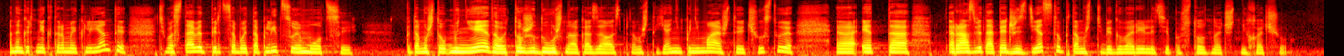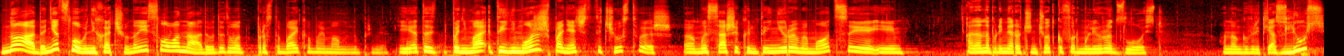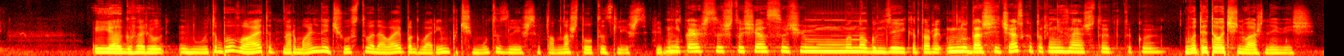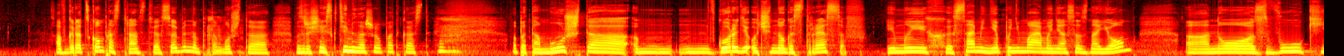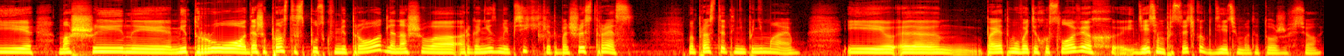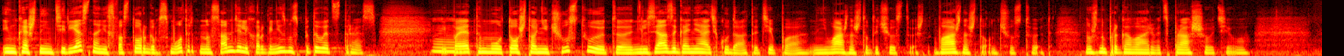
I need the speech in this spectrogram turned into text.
она говорит, некоторые мои клиенты типа ставят перед собой таблицу эмоций, потому что мне это вот тоже нужно оказалось, потому что я не понимаю, что я чувствую. Э, Это развито, опять же, с детства, потому что тебе говорили, типа, что значит «не хочу». Надо, нет слова не хочу, но есть слово надо. Вот это вот просто байка моей мамы, например. И это, понимаешь, ты не можешь понять, что ты чувствуешь. Э, Мы с Сашей контейнируем эмоции, и она, например, очень четко формулирует злость. Она говорит, я злюсь, и я говорю, ну, это бывает, это нормальное чувство, давай поговорим, почему ты злишься, там, на что ты злишься. Мне кажется, что сейчас очень много людей, которые, ну даже сейчас, которые не знают, что это такое. Вот это очень важная вещь. А в городском пространстве особенно, потому что, возвращаясь к теме нашего подкаста, потому что в городе очень много стрессов, и мы их сами не понимаем и не осознаем, а, но звуки, машины, метро, даже просто спуск в метро для нашего организма и психики это большой стресс. Мы просто это не понимаем. И э, поэтому в этих условиях детям, представьте, как детям это тоже все. Им, конечно, интересно, они с восторгом смотрят, но на самом деле их организм испытывает стресс. И поэтому то, что они чувствуют, э, нельзя загонять куда-то, типа, не важно, что ты чувствуешь, важно, что он чувствует. Нужно проговаривать, спрашивать его.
